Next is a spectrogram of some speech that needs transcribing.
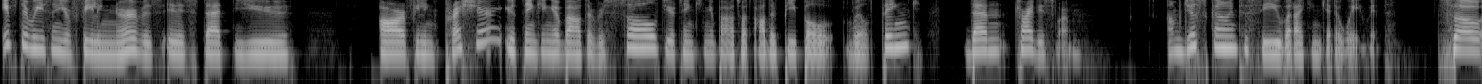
if the reason you're feeling nervous is that you are feeling pressure, you're thinking about the result, you're thinking about what other people will think, then try this one. I'm just going to see what I can get away with. So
